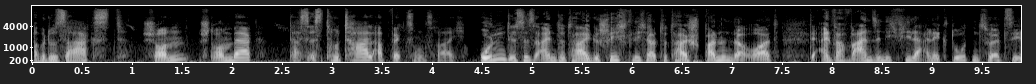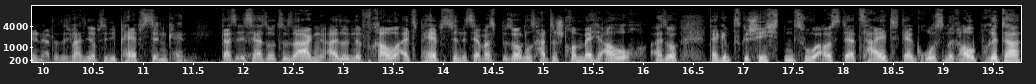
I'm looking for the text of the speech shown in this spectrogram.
Aber du sagst schon, Stromberg, das ist total abwechslungsreich. Und es ist ein total geschichtlicher, total spannender Ort, der einfach wahnsinnig viele Anekdoten zu erzählen hat. Also ich weiß nicht, ob Sie die Päpstin kennen das ist ja sozusagen, also eine Frau als Päpstin ist ja was Besonderes, hatte Stromberg auch. Also da gibt's Geschichten zu aus der Zeit der großen Raubritter,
